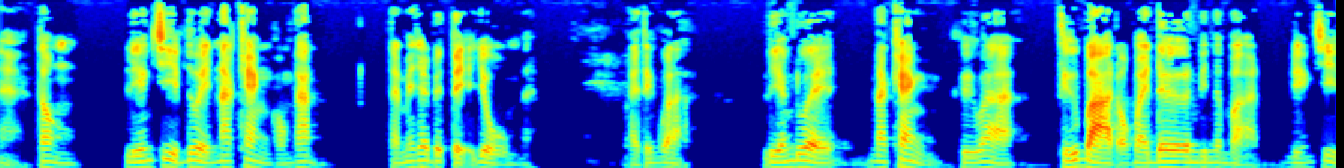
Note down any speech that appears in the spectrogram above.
นะต้องเลี้ยงชีพด้วยนักแข่งของท่าน แต่ไม่ใช่ไปเตะโยมนะหมายถึงว่า เลี้ยงด้วยนักแข่งคือว่าถือบาทออกไปเดินบินบาทเลี้ยงชีพ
